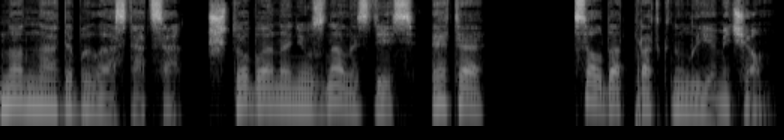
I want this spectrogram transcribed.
Но надо было остаться. Что бы она ни узнала здесь, это... Солдат проткнул ее мечом.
